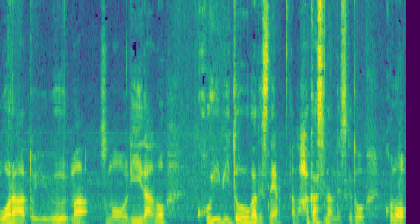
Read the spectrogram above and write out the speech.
ウォラーという、まあ、そのリーダーの恋人がですねあの博士なんですけどこの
